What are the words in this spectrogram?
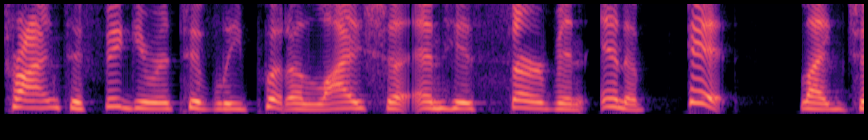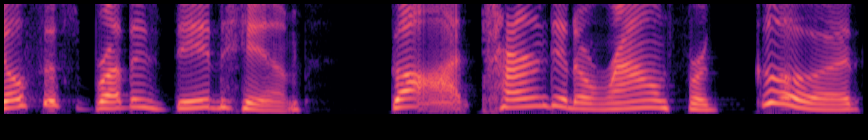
trying to figuratively put Elisha and his servant in a pit like Joseph's brothers did him. God turned it around for good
